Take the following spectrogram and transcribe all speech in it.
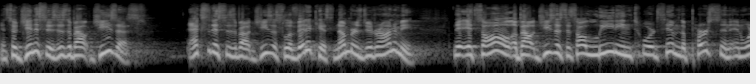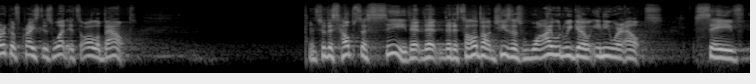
And so Genesis is about Jesus, Exodus is about Jesus, Leviticus, Numbers, Deuteronomy. It's all about Jesus. It's all leading towards him. The person and work of Christ is what it's all about. And so this helps us see that, that, that it's all about Jesus. Why would we go anywhere else? Save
